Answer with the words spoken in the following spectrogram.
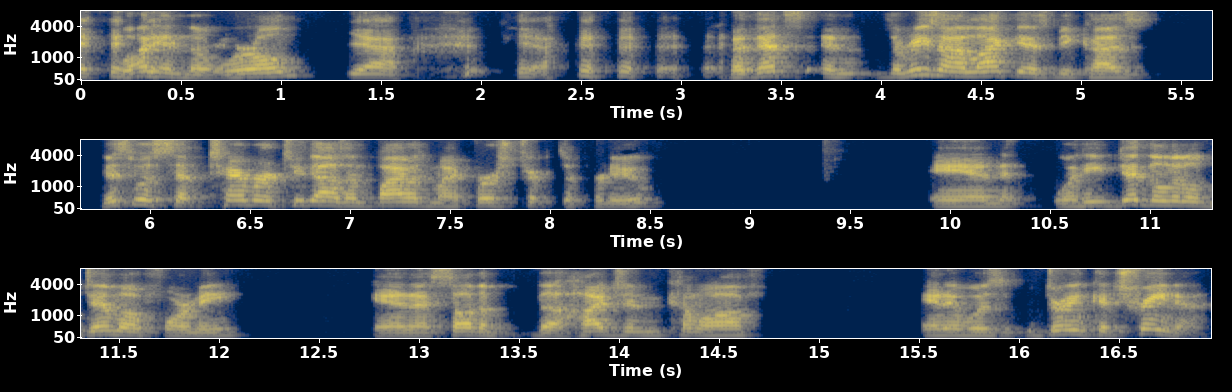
What in the world? Yeah, yeah. but that's and the reason I like this because this was September 2005 was my first trip to Purdue. And when he did the little demo for me, and I saw the, the hydrogen come off, and it was during Katrina.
